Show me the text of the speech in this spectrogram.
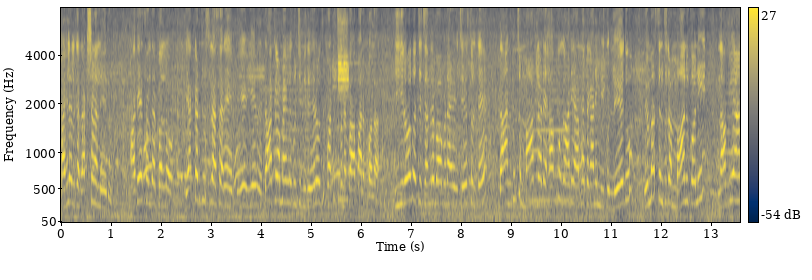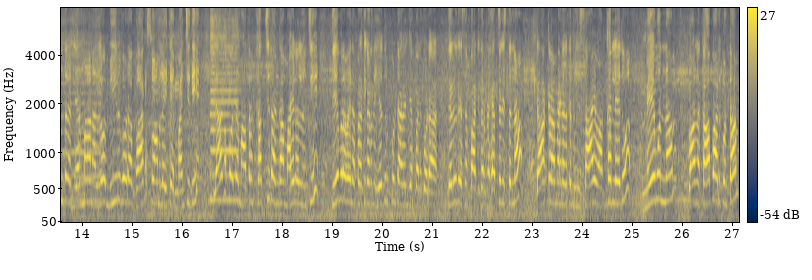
మహిళలకు రక్షణ లేదు. అదే సందర్భంలో ఎక్కడ చూసినా సరే ఏ- ఏ డాక్రా మహిళల గురించి మీరు ఏ రోజు పట్టించుకున్న పాపాన పోలా ఈ రోజు వచ్చి చంద్రబాబు నాయుడు చేస్తుంటే దాని గురించి మాట్లాడే హక్కు కానీ అర్హత కానీ మీకు లేదు. విమర్శించడం మానుకొని నవ్యాంధ్ర నిర్మాణంలో మీరు కూడా భాగస్వాములు అయితే మంచిది. లేకపోతే మాత్రం ఖచ్చితంగా మహిళల నుంచి తీవ్రమైన ప్రతిఘటన ఎదుర్కొంటారని చెప్పని కూడా తెలుగుదేశం పార్టీ తరఫున హెచ్చరిస్తున్నాం. డాక్రా మహిళలకు మీ సాయం అక్కర్లేదు. మేమున్నాం వాళ్ళని కాపాడుకుంటాం.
